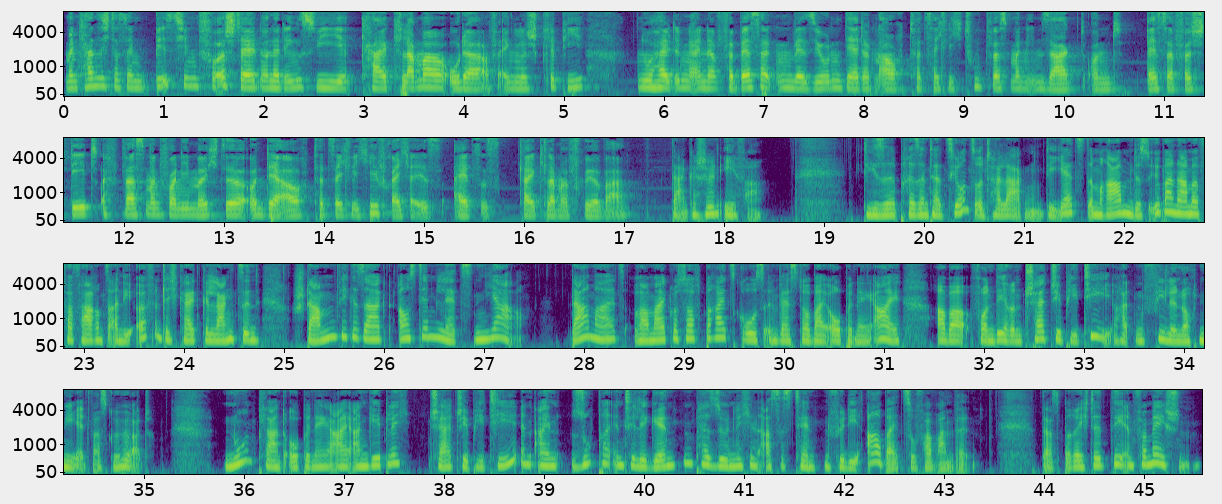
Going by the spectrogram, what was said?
Man kann sich das ein bisschen vorstellen, allerdings wie Karl Klammer oder auf Englisch Clippy, nur halt in einer verbesserten Version, der dann auch tatsächlich tut, was man ihm sagt und besser versteht, was man von ihm möchte und der auch tatsächlich hilfreicher ist, als es Kai Klammer früher war. Dankeschön, Eva. Diese Präsentationsunterlagen, die jetzt im Rahmen des Übernahmeverfahrens an die Öffentlichkeit gelangt sind, stammen, wie gesagt, aus dem letzten Jahr. Damals war Microsoft bereits Großinvestor bei OpenAI, aber von deren ChatGPT hatten viele noch nie etwas gehört. Nun plant OpenAI angeblich, ChatGPT in einen superintelligenten persönlichen Assistenten für die Arbeit zu verwandeln. Das berichtet The Information.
